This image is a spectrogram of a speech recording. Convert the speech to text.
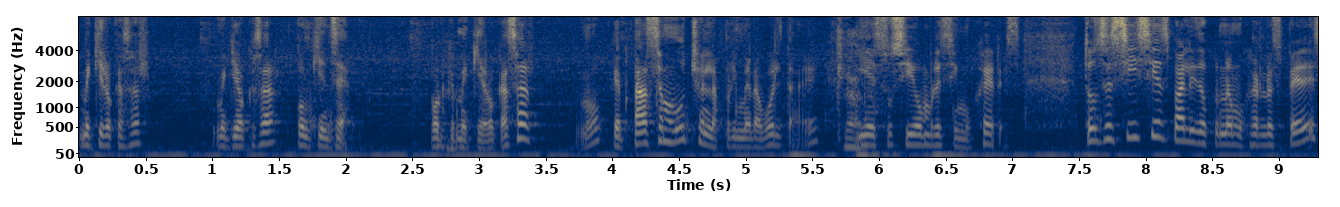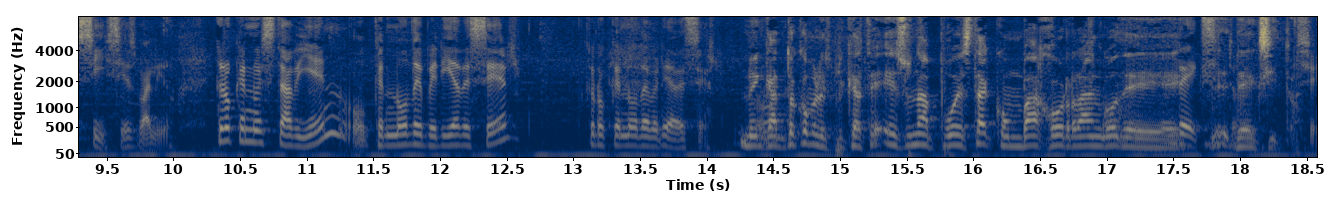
me quiero casar, me quiero casar con quien sea, porque me quiero casar, ¿no? Que pasa mucho en la primera vuelta, ¿eh? Claro. Y eso sí, hombres y mujeres. Entonces, sí, sí es válido que una mujer lo espere, sí, sí es válido. Creo que no está bien o que no debería de ser, creo que no debería de ser. me encantó como lo explicaste, es una apuesta con bajo rango de, de éxito. de- de éxito. Sí.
